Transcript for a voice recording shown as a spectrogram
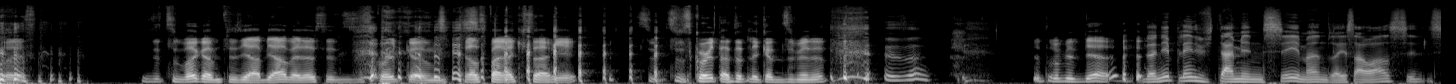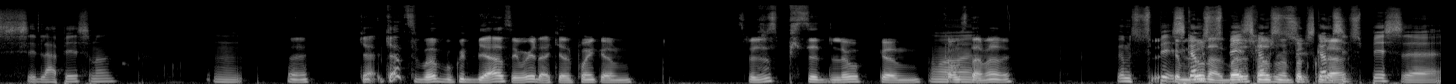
ouais. Si tu bois comme plusieurs bières, ben là, c'est du squirt comme transparent qui sert à rien. Tu, tu squirtes à toutes les comme 10 minutes. c'est ça J'ai trop bu de bière. Donnez plein de vitamine C, man. Vous allez savoir si c'est- si de la pisse, man. Mm. Quand, quand tu bois beaucoup de bière, c'est weird à quel point comme. Tu peux juste pisser de l'eau comme Ouais, constamment. Là. C'est comme si tu pisses. C'est l'eau comme, si tu comme tu- si tu pisses, euh,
